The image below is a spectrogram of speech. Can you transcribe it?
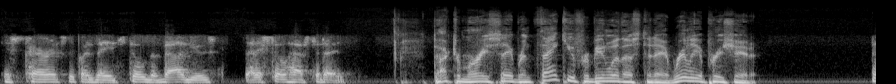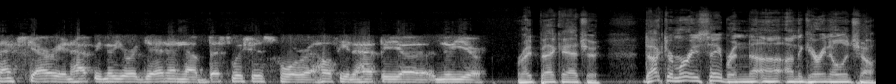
his parents because they instilled the values that I still have today. Dr. Murray Sabrin, thank you for being with us today. Really appreciate it. Thanks, Gary, and Happy New Year again, and uh, best wishes for a healthy and a happy uh, New Year. Right back at you. Dr. Murray Sabrin uh, on the Gary Nolan Show.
